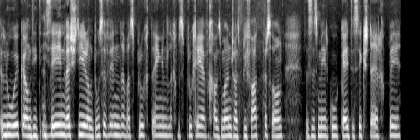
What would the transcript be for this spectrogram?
schauen und in, in sie investieren und herausfinden, was braucht eigentlich, was brauche ich einfach als Mensch, als Privatperson, dass es mir gut geht, dass ich gestärkt bin,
